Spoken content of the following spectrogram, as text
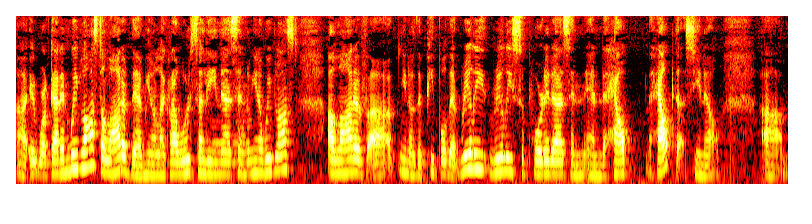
uh, it worked out, and we've lost a lot of them. You know, like Raúl Salinas, and you know, we've lost a lot of uh, you know the people that really, really supported us and and helped helped us. You know, um,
